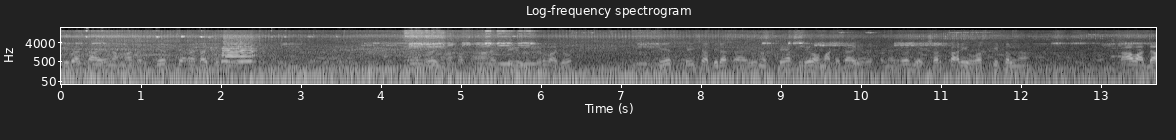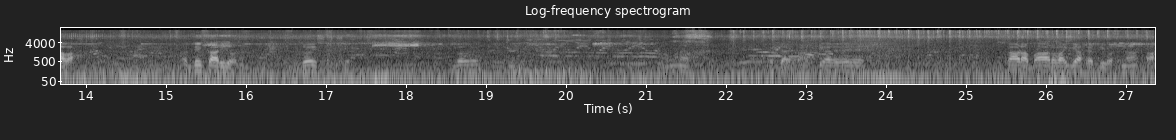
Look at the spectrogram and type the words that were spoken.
ભીરા હતા. એના માટે કેશ પેમેન્ટ આપ્યું સિવિલનો દરવાજો. કેશ પૈસા ભીરા હતા. એનો ચેક લેવા માટે જાય છે. તમે જોજો, સરકારી હોસ્પિટલના કાવા દાવા અધિકારીઓને જોઈ શકશે બરાબર હમણાં જાય પણ અત્યારે સાડા બાર વાગ્યા છે દિવસના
